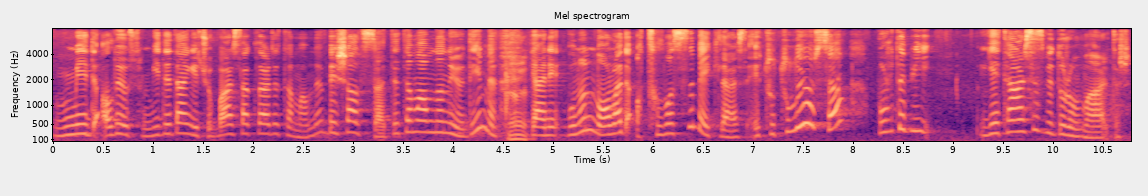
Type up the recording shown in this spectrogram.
mide alıyorsun mideden geçiyor bağırsaklarda tamamlanıyor 5-6 saatte tamamlanıyor değil mi? Evet. Yani bunun normalde atılmasını beklersin. E tutuluyorsa burada bir yetersiz bir durum vardır.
